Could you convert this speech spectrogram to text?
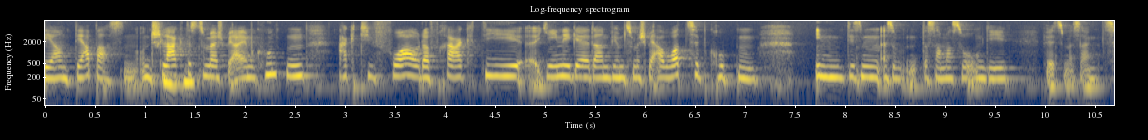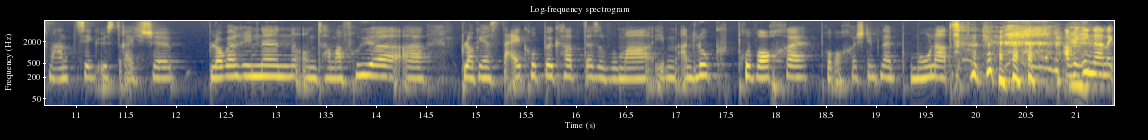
der und der passen. Und schlagt das zum Beispiel einem Kunden aktiv vor oder fragt diejenige dann, wir haben zum Beispiel auch WhatsApp-Gruppen in diesem, also da sind wir so um die, ich würde jetzt mal sagen, 20 österreichische Bloggerinnen und haben auch früher eine Blogger-Style-Gruppe gehabt, also wo man eben einen Look pro Woche, pro Woche stimmt nicht, pro Monat, aber in einer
